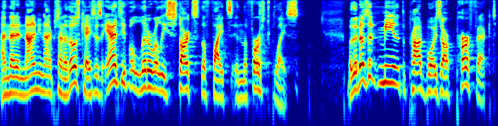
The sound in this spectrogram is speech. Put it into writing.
And then in 99% of those cases, Antifa literally starts the fights in the first place. But that doesn't mean that the Proud Boys are perfect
